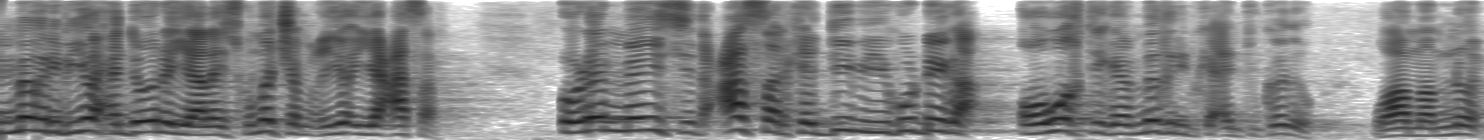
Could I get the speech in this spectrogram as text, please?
maqrib iyo waxaan doonayaa la yskuma jamciyo iyo casar odhan maysid casarka dib iigu dhiga oo waktiga maqribka aan tukado waa mamnuuc.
